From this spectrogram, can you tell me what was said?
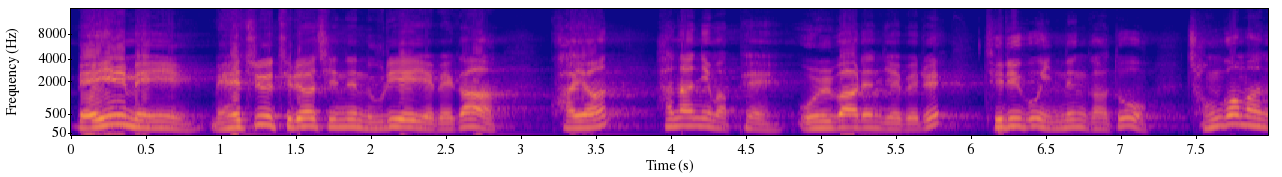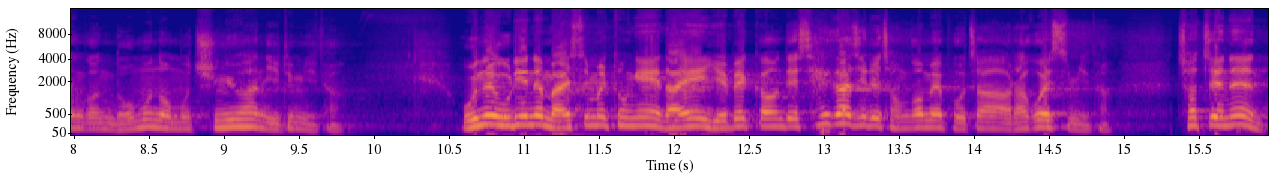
매일매일 매주 드려지는 우리의 예배가 과연 하나님 앞에 올바른 예배를 드리고 있는가도 점검하는 건 너무너무 중요한 일입니다. 오늘 우리는 말씀을 통해 나의 예배 가운데 세 가지를 점검해 보자라고 했습니다. 첫째는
